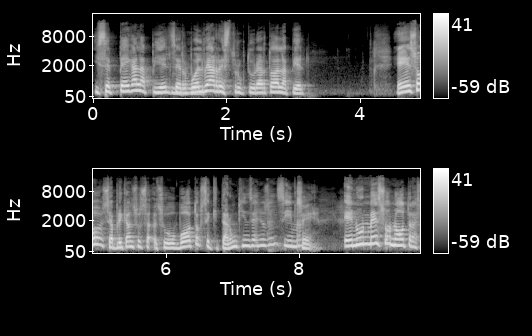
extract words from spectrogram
y se pega la piel, se vuelve a reestructurar toda la piel. Eso, se aplican su, su botox, se quitaron 15 años encima. Sí. En un mes son otras.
